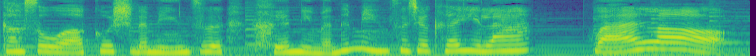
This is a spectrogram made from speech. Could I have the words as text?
告诉我故事的名字和你们的名字就可以啦。晚安喽。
